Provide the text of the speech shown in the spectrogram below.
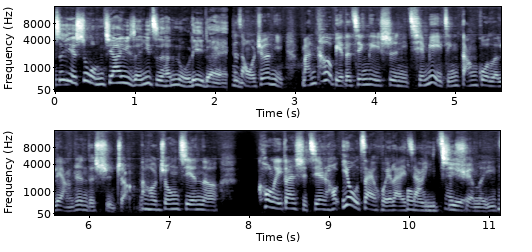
这也是我们嘉义人一直很努力的。哎，市长，我觉得你蛮特别的经历，是你前面已经当过了两任的市长，然后中间呢空了一段时间，然后又再回来嘉义再选了一次。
